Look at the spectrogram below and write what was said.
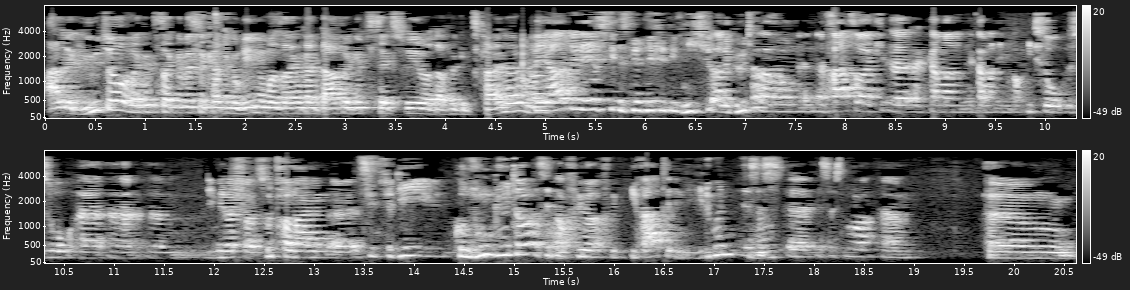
alle Güter oder gibt es da gewisse Kategorien, wo man sagen kann, dafür gibt es Tax-Free oder dafür gibt es keine? Oder? Ja, nee, nee, es, es gilt definitiv nicht für alle Güter. Also ein, ein Fahrzeug äh, kann man kann man eben auch nicht so so äh, äh, die Mehrwertsteuer zurückverlangen. Äh, es sind für die Konsumgüter, es sind auch für, für private Individuen ist mhm. es äh, ist es nur ähm, ähm,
